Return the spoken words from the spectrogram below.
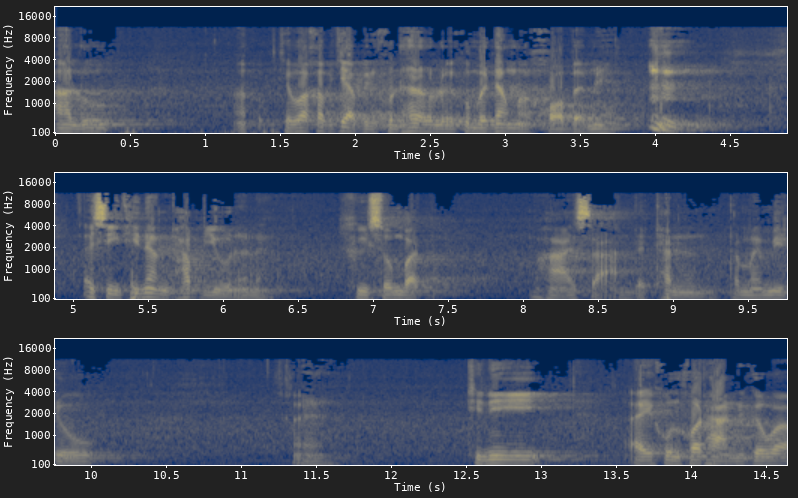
อารู้จะว่าข้าพเจ้าเป็นคนท่ารวยก็ไม่นั่งมาขอแบบนี้ไอ้สิ่งที่นั่งทับอยู่นั่นนะคือสมบัติมหาศาลแต่ท่านทำไมไม่รู้ทีนี้ไอ้คนขอทานก็ว่า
